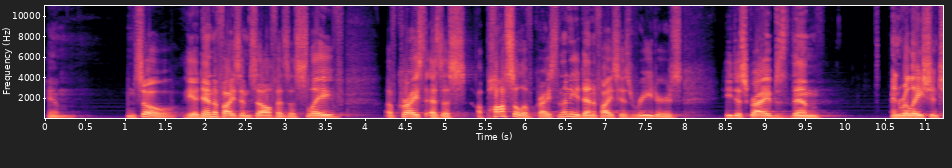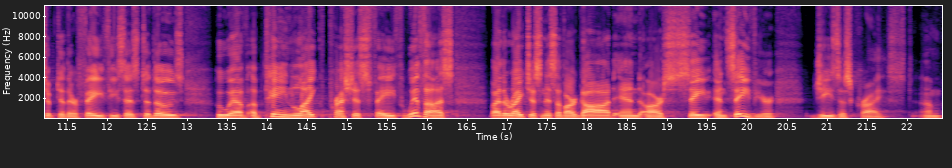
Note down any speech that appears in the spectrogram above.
him. And so he identifies himself as a slave of Christ, as an apostle of Christ, and then he identifies his readers. He describes them in relationship to their faith. He says, To those who have obtained like precious faith with us by the righteousness of our God and our sa- and Savior, Jesus Christ. Um,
